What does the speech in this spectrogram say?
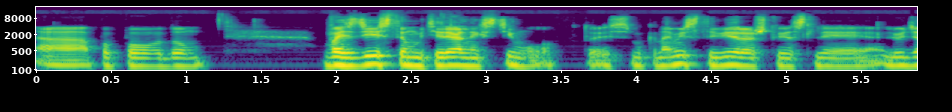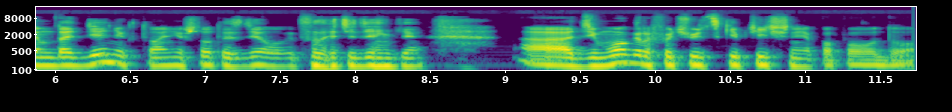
а, по поводу воздействия материальных стимулов. То есть экономисты верят, что если людям дать денег, то они что-то сделают за эти деньги а демографы чуть скептичнее по поводу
